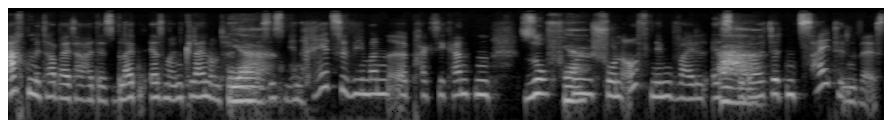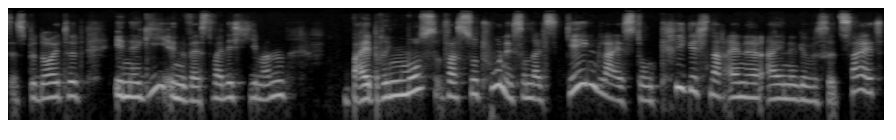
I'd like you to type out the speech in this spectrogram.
acht Mitarbeiter hat, es bleibt erstmal ein Kleinunternehmen. Ja. Das ist mir ein Rätsel, wie man äh, Praktikanten so früh ja. schon aufnimmt, weil es ah. bedeutet ein Zeitinvest, es bedeutet Energieinvest, weil ich jemanden beibringen muss, was zu tun ist. Und als Gegenleistung kriege ich nach einer eine gewisse Zeit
